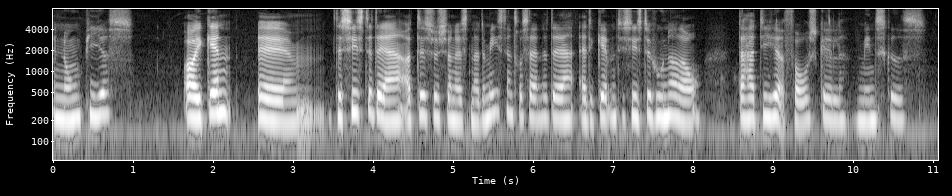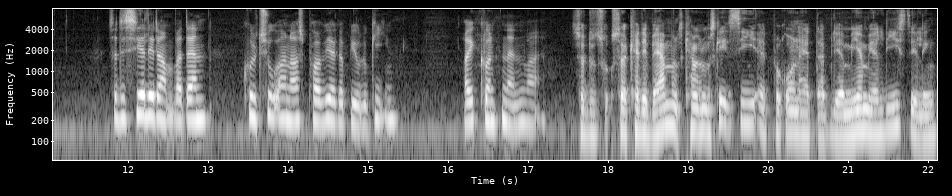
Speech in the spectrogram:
end nogle pigers. Og igen, øh, det sidste det er, og det synes jeg næsten er det mest interessante, det er, at igennem de sidste 100 år, der har de her forskelle mindskedes. Så det siger lidt om, hvordan kulturen også påvirker biologien, og ikke kun den anden vej. Så, du, så kan det være, kan man måske sige, at på grund af, at der bliver mere og mere ligestilling,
